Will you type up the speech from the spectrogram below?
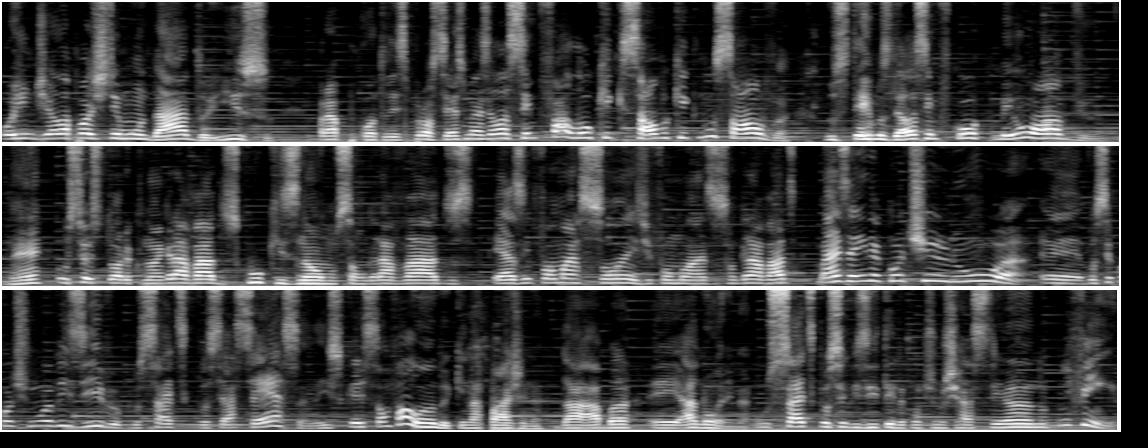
hoje em dia ela pode ter mudado isso pra, por conta desse processo, mas ela sempre falou o que, que salva e o que, que não salva. Os termos dela sempre ficou meio óbvio, né? O seu histórico não é gravado, os cookies não são gravados, é, as informações de formulários são gravadas, mas ainda continua, é, você continua visível para os sites que você acessa, é isso que eles estão falando aqui na página da aba é, anônima. Os sites que você visita ainda continuam te rastreando, enfim,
